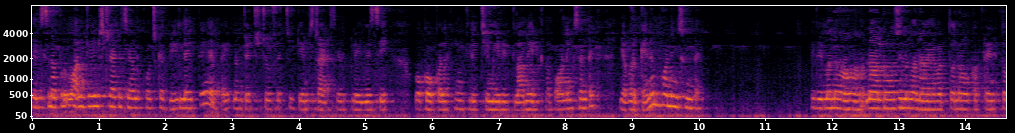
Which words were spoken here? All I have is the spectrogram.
తెలిసినప్పుడు వాళ్ళు గేమ్ స్ట్రాటజీ అనుకోవచ్చుగా వీళ్ళైతే బయట నుంచి వచ్చి చూసి వచ్చి గేమ్ స్ట్రాటజీలు ప్లే చేసి ఒక్కొక్కరికి హింట్లు ఇచ్చి మీరు ఇట్లా మీరు ఇట్లా బాండింగ్స్ అంటే ఎవరికైనా బాండింగ్స్ ఉంటాయి. ఇది మన నాలుగు రోజులు మన ఎవరితోనో ఒక ఫ్రెండ్తో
